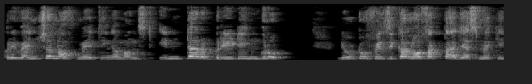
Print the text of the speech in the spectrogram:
prevention of mating amongst inter breeding group due to physical हो सकता है, जिसमें कि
